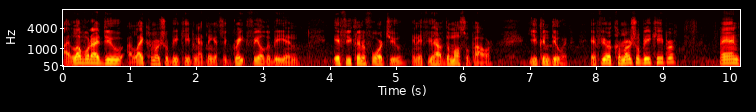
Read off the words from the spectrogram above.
I love what I do. I like commercial beekeeping. I think it's a great field to be in if you can afford to and if you have the muscle power, you can do it. If you're a commercial beekeeper, man,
